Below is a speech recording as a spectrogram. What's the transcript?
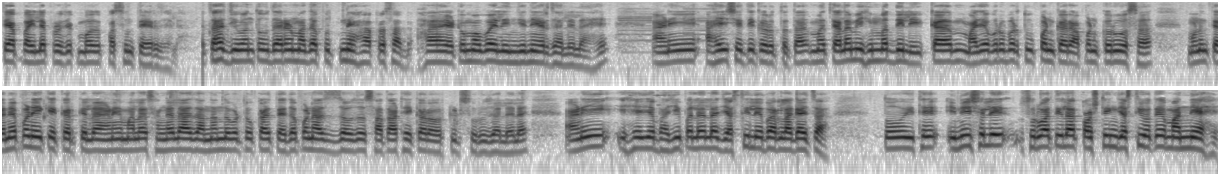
त्या पहिल्या प्रोजेक्टपासून तयार झाला. आता जिवंत उदाहरण माझा पुतणे हा प्रसाद हा ॲटोमोबाईल इंजिनियर झालेला आहे. आणि आहे शेती करत होता. मग त्याला मी हिंमत दिली का माझ्याबरोबर तू पण कर आपण करू असं. म्हणून त्याने पण एक एकर केलं आणि मला सांगायला आज आनंद वाटतो का त्याचा पण आज जवळजवळ सात आठ एकर ऑर्किड सुरू झालेलं आहे. आणि हे जे भाजीपाल्याला जास्ती लेबर लागायचा तो इथे इनिशियली सुरुवातीला कॉस्टिंग जास्ती होते मान्य आहे.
